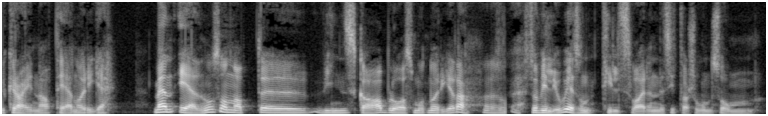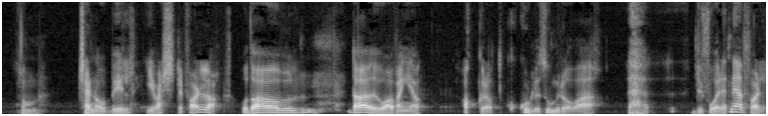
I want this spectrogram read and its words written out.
Ukraina til Norge. Men er det noe sånn at uh, vind skal blåse mot Norge, da, så vil det jo bli en sånn tilsvarende situasjon som, som Tsjernobyl i verste fall. Da. Og da, da er det jo avhengig av akkurat hvilke områder du får et nedfall.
